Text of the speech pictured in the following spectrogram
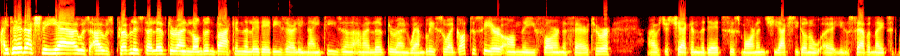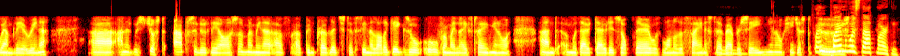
I did actually. Yeah, I was I was privileged. I lived around London back in the late eighties, early nineties, and, and I lived around Wembley. So I got to see her on the Foreign Affair tour. I was just checking the dates this morning. She actually done a uh, you know seven nights at Wembley Arena, uh, and it was just absolutely awesome. I mean, I, I've I've been privileged to have seen a lot of gigs o- over my lifetime, you know, and and without doubt, it's up there with one of the finest I've ever seen. You know, she just When, when was that, Martin?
